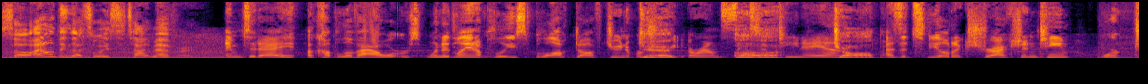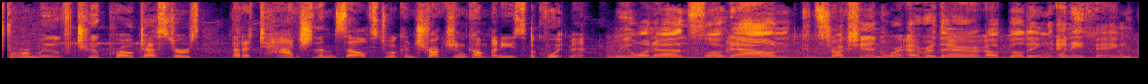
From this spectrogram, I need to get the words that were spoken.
So I don't think that's a waste of time ever. And today, a couple of hours, when Atlanta police blocked off Juniper Get Street around a 6:15 a.m. job. as its field extraction team worked to remove two protesters that attached themselves to a construction company's equipment. We want to slow down construction wherever they're uh, building anything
